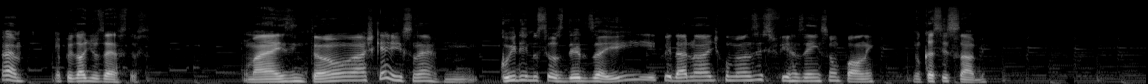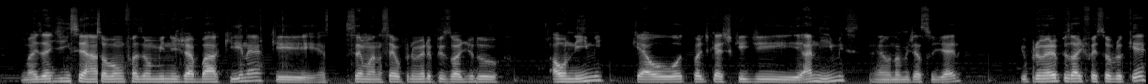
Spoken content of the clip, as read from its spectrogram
É, episódios extras. Mas então, eu acho que é isso, né? Cuidem dos seus dedos aí e cuidado na hora de comer umas esfirras aí em São Paulo, hein? Nunca se sabe. Mas antes de encerrar, só vamos fazer um mini jabá aqui, né? Que essa semana saiu o primeiro episódio do Anime, que é o outro podcast aqui de animes, né? O nome já sugere. E o primeiro episódio foi sobre o quê?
